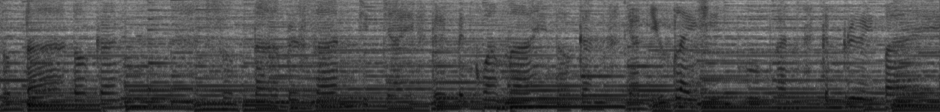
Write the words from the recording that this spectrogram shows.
สบตา เ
